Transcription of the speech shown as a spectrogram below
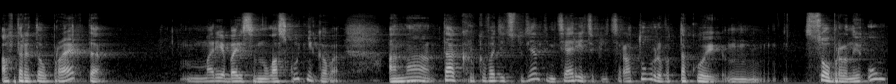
Автор этого проекта Мария Борисовна Лоскутникова, она так руководит студентами, теоретик литературы, вот такой собранный ум,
